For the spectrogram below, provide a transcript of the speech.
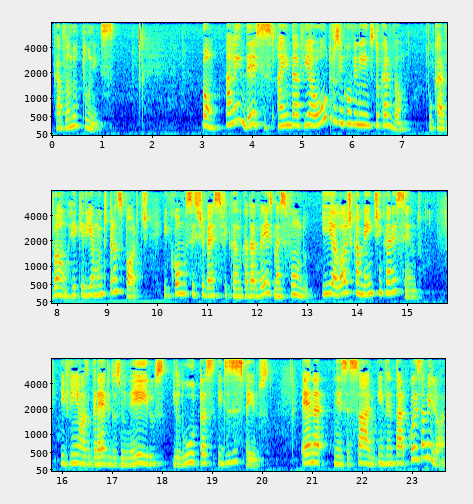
cavando túneis. Bom, além desses, ainda havia outros inconvenientes do carvão. O carvão requeria muito transporte e, como se estivesse ficando cada vez mais fundo, ia logicamente encarecendo. E vinham a greve dos mineiros, e lutas e desesperos. Era necessário inventar coisa melhor.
